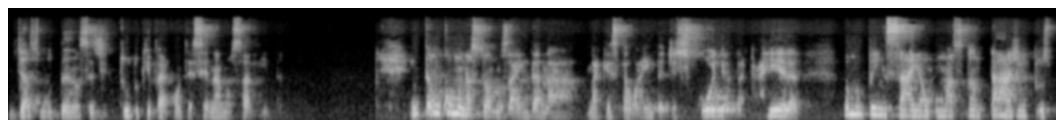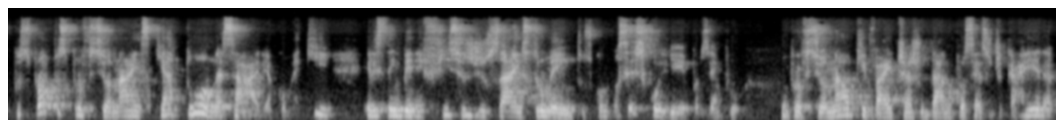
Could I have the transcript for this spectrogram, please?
das mudanças e tudo que vai acontecer na nossa vida. Então, como nós estamos ainda na, na questão ainda de escolha da carreira, Vamos pensar em algumas vantagens para os próprios profissionais que atuam nessa área. Como é que eles têm benefícios de usar instrumentos? Quando você escolher, por exemplo, um profissional que vai te ajudar no processo de carreira,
